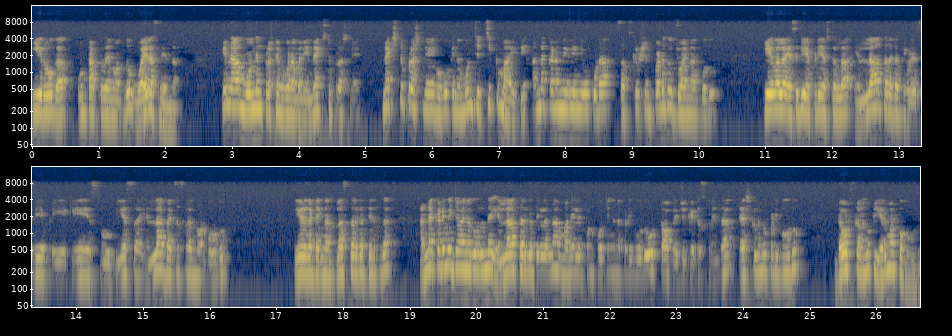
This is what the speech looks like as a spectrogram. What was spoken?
ಈ ರೋಗ ಉಂಟಾಗ್ತದೆ ಅನ್ನುವಂಥದ್ದು ವೈರಸ್ನಿಂದ ಇನ್ನ ಮುಂದಿನ ಪ್ರಶ್ನೆ ಹೋಗೋಣ ಬನ್ನಿ. ನೆಕ್ಸ್ಟ್ ಪ್ರಶ್ನೆ. ನೆಕ್ಸ್ಟ್ ಪ್ರಶ್ನೆ ಹೋಗೋಕ್ಕಿಂತ ಮುಂಚೆ ಚಿಕ್ಕ ಮಾಹಿತಿ. ಅನ್ನ ಅಕಾಡೆಮಿಯಲ್ಲಿ ನೀವು ಕೂಡ ಸಬ್ಸ್ಕ್ರಿಪ್ಷನ್ ಪಡೆದು ಜಾಯ್ನ್ ಆಗ್ಬೋದು. ಕೇವಲ ಎಸ್ ಡಿ ಎಫ್ ಡಿ ಅಷ್ಟಲ್ಲ, ಎಲ್ಲ ತರಗತಿಗಳು S D F D K S P S ಎಲ್ಲ ಬ್ಯಾಚಸ್ಗಳನ್ನು ನೋಡಬಹುದು. ಏಳು ಗಂಟೆಗೆ ನಾನು ಪ್ಲಸ್ ತರಗತಿ ಇರ್ತದೆ. ಅನ್ನ ಅಕಾಡೆಮಿ ಜಾಯ್ನ್ ಆಗೋದ್ರಿಂದ ಎಲ್ಲ ತರಗತಿಗಳನ್ನ ಮನೇಲಿ ಇಟ್ಕೊಂಡು ಕೋಚಿಂಗ್ ಅನ್ನ ಪಡಿಬಹುದು ಟಾಪ್ ಎಜುಕೇಟರ್ಸ್ಗಳಿಂದ ಟೆಸ್ಟ್ಗಳನ್ನು ಪಡಿಬಹುದು ಡೌಟ್ಸ್ಗಳನ್ನು ಕ್ಲಿಯರ್ ಮಾಡ್ಕೋಬಹುದು.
